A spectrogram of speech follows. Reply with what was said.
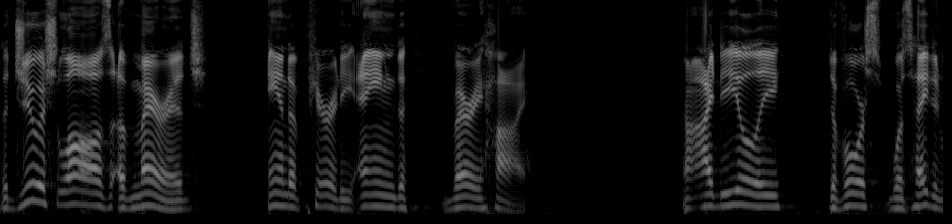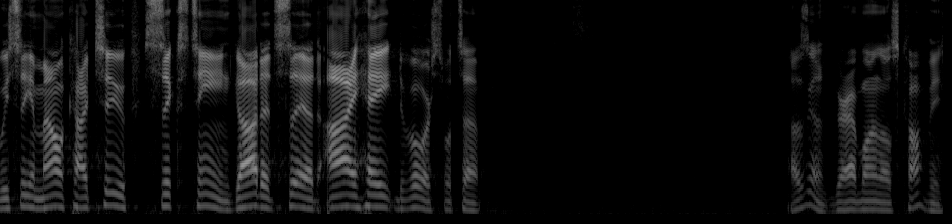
The Jewish laws of marriage and of purity aimed very high. Now, ideally, divorce was hated. We see in Malachi 2 16, God had said, I hate divorce. What's up? I was going to grab one of those coffees.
